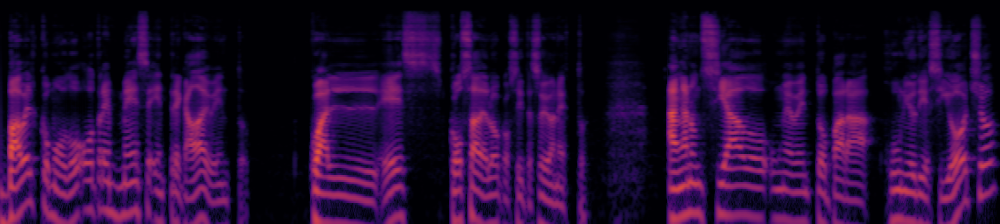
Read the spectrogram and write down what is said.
va a haber como dos o tres meses entre cada evento. Cual es cosa de loco, si te soy honesto. Han anunciado un evento para junio 18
